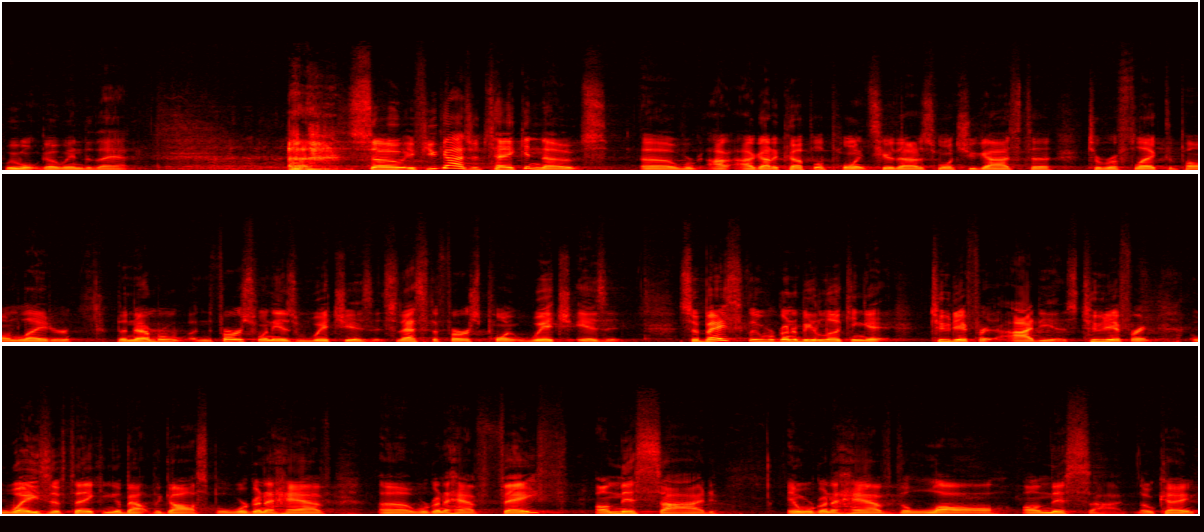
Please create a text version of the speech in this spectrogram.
we won't go into that. so if you guys are taking notes, uh, I, I, got a couple of points here that I just want you guys to, to reflect upon later. The number, the first one is which is it? So that's the first point. Which is it? So basically, we're going to be looking at two different ideas, two different ways of thinking about the gospel. We're going to have uh, we're going to have faith on this side, and we're going to have the law on this side. Okay.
